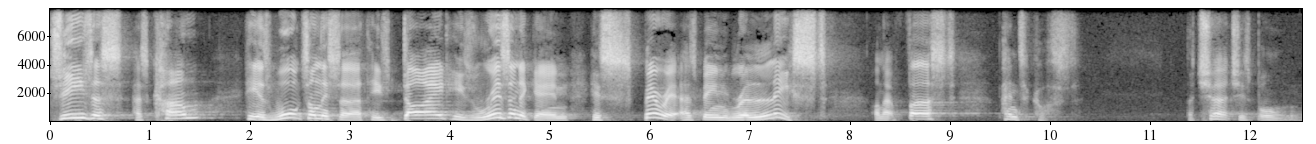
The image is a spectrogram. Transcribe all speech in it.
Jesus has come. He has walked on this earth. He's died. He's risen again. His spirit has been released on that first Pentecost. The church is born.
